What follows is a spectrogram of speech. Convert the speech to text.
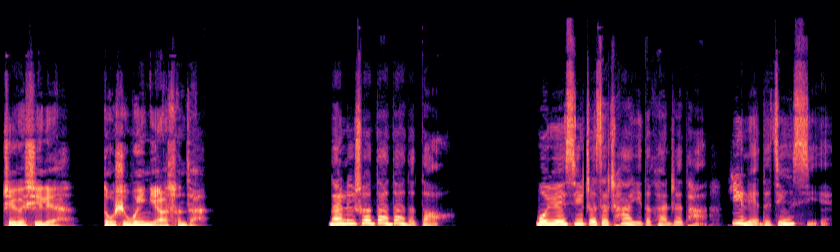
这个系列都是为你而存在。南临川淡淡的道。莫元熙这才诧异的看着他，一脸的惊喜。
